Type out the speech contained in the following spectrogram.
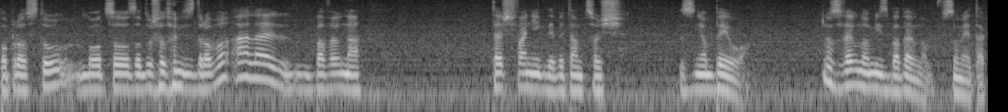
po prostu, bo co za dużo to niezdrowo, ale bawełna też fajnie, gdyby tam coś z nią było. No z wełną i z bawełną, w sumie tak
